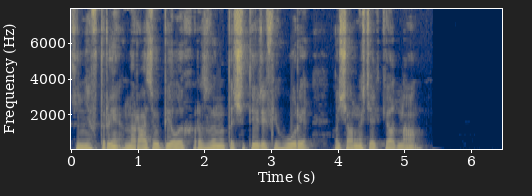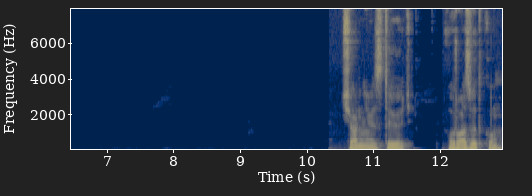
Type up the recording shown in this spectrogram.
Кінь F3. Наразі у білих розвинуто 4 фігури, а чорних тільки одна. Чорні відстають у розвитку.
